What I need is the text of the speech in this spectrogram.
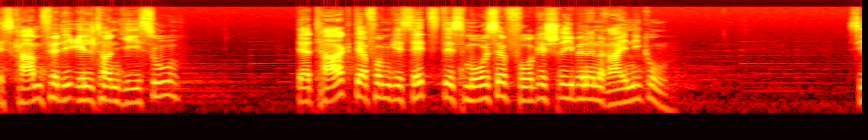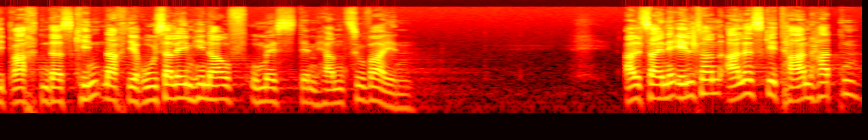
Es kam für die Eltern Jesu der Tag der vom Gesetz des Mose vorgeschriebenen Reinigung. Sie brachten das Kind nach Jerusalem hinauf, um es dem Herrn zu weihen. Als seine Eltern alles getan hatten,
